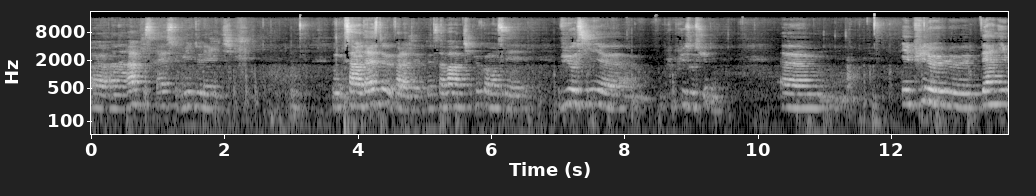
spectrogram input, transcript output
un arabe qui serait celui de l'érudition. Donc ça m'intéresse de, voilà, de, savoir un petit peu comment c'est vu aussi plus, au sud. Et puis le, dernier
